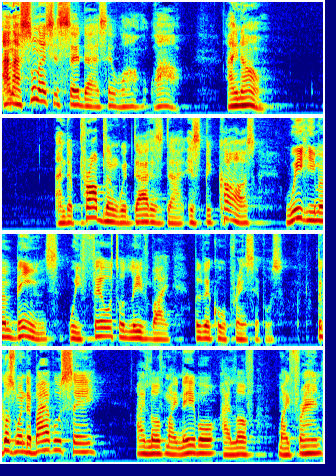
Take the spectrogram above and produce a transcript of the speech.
And as soon as she said that, I said, Wow, wow, I know. And the problem with that is that it's because we human beings, we fail to live by biblical principles. Because when the Bible say, I love my neighbor, I love my friend,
